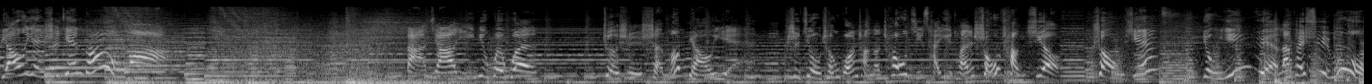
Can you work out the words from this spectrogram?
表演时间到了，大家一定会问，这是什么表演？是旧城广场的超级才艺团首场秀。首先，用音乐拉开序幕。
